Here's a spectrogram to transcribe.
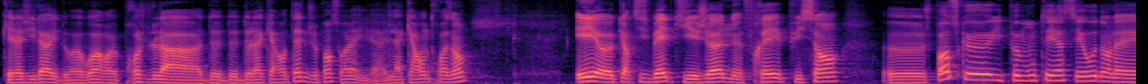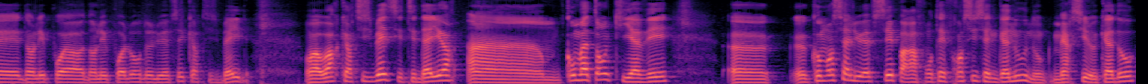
quel âge il a? Il doit avoir proche de la, de, de, la quarantaine, je pense. Voilà, il a, il a 43 ans. Et euh, Curtis Blade qui est jeune, frais, puissant. Euh, je pense qu'il peut monter assez haut dans les, dans les, poids, dans les poids lourds de l'UFC, Curtis Blade. On va voir, Curtis Blade, c'était d'ailleurs un combattant qui avait euh, commencé à l'UFC par affronter Francis Ngannou, donc merci le cadeau,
